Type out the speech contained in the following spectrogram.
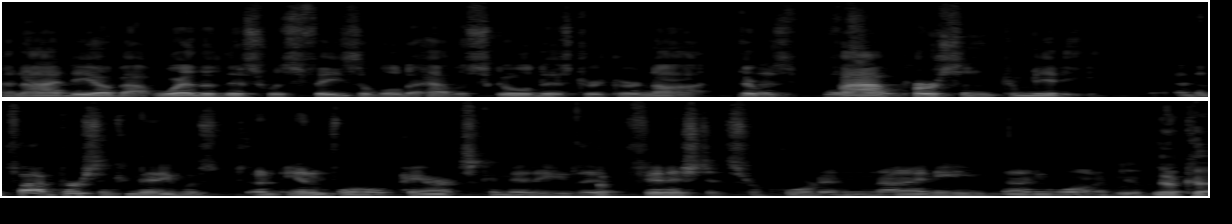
an idea about whether this was feasible to have a school district or not. There was Let's- let's five go- person committee. The five-person committee was an informal parents committee that finished its report in 90, 91. Okay,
